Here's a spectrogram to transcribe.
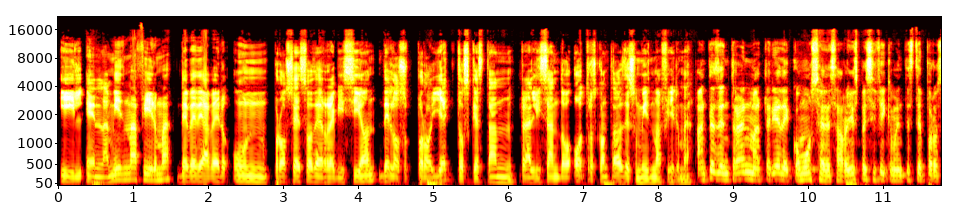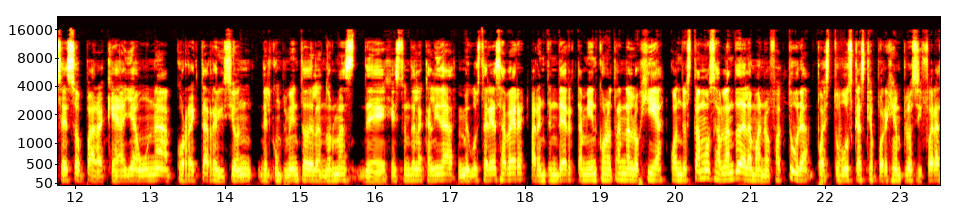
y en la misma firma debe de haber un proceso de revisión de los proyectos que están realizando otros contadores de su misma firma. Antes de entrar en materia de cómo se desarrolla específicamente este proceso para que haya una correcta revisión del cumplimiento de las normas de gestión de la calidad, me gustaría saber, para entender también con otra analogía, cuando estamos hablando de la manufactura, pues tú buscas que, por ejemplo, si fuera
